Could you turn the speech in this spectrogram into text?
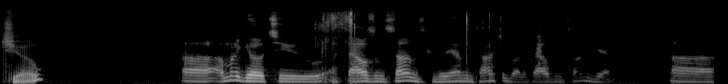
Joe. Uh, I'm gonna go to a thousand suns because we haven't talked about a thousand suns yet. Uh,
